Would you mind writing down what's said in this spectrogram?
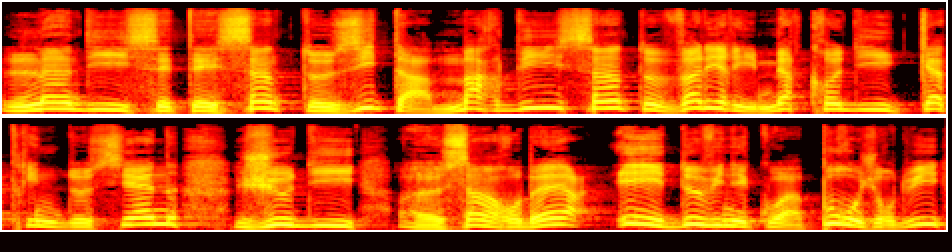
Lundi, c'était Sainte Zita. Mardi, Sainte Valérie. Mercredi, Catherine de Sienne. Jeudi, euh, Saint Robert. Et devinez quoi? Pour aujourd'hui,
